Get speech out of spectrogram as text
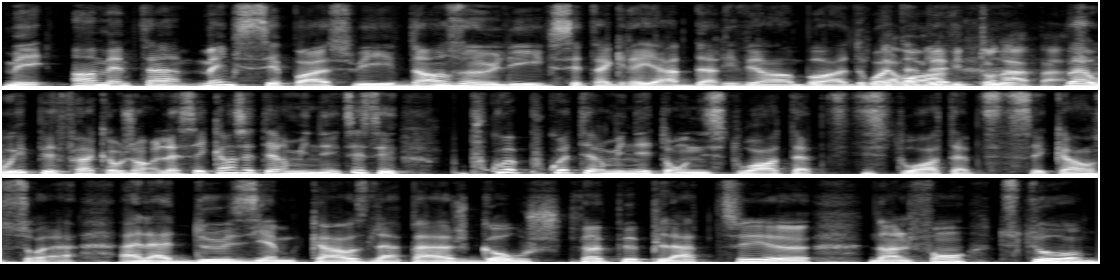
Mais en même temps, même si c'est pas à suivre, dans un livre, c'est agréable d'arriver en bas à droite. D'avoir avec- envie de tourner la page. Ben oui, puis faire comme genre, la séquence est terminée. Tu sais, c'est pourquoi, pourquoi terminer ton histoire, ta petite histoire, ta petite séquence sur, à, à la deuxième case de la page gauche, C'est un peu plate, tu sais. euh, dans le fond, tu tournes,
